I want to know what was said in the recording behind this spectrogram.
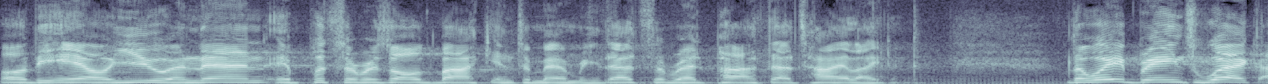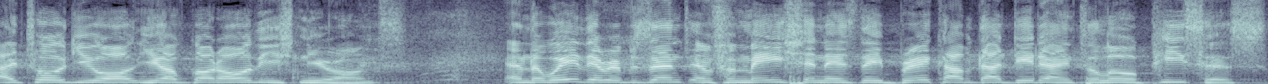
or the ALU, and then it puts the result back into memory. That's the red path that's highlighted. The way brains work, I told you all, you have got all these neurons. And the way they represent information is they break up that data into little pieces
